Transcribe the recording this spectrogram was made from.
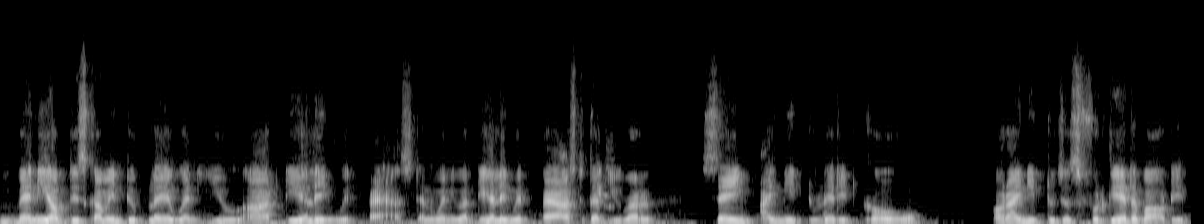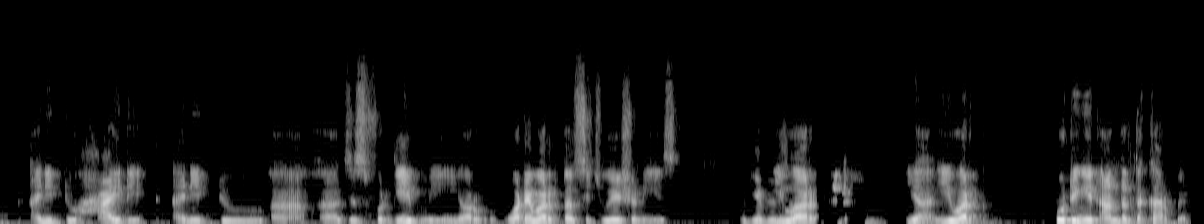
many of these come into play when you are dealing with past and when you are dealing with past that you are saying, I need to let it go, or I need to just forget about it. I need to hide it. I need to uh, uh, just forgive me, or whatever the situation is. Forgive you are, yeah, you are putting it under the carpet.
